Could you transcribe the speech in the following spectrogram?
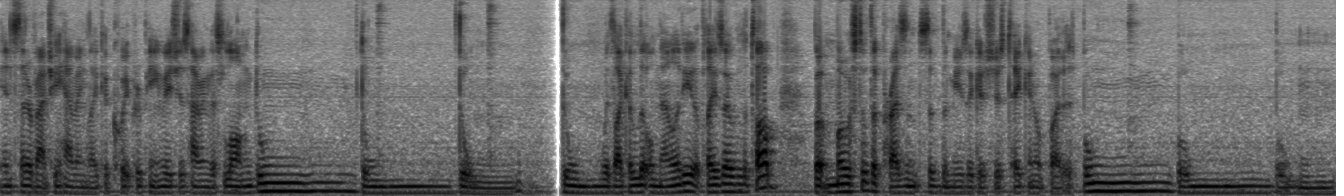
instead of actually having like a quick repeating bass, just having this long doom doom doom doom with like a little melody that plays over the top. But most of the presence of the music is just taken up by this boom boom boom,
